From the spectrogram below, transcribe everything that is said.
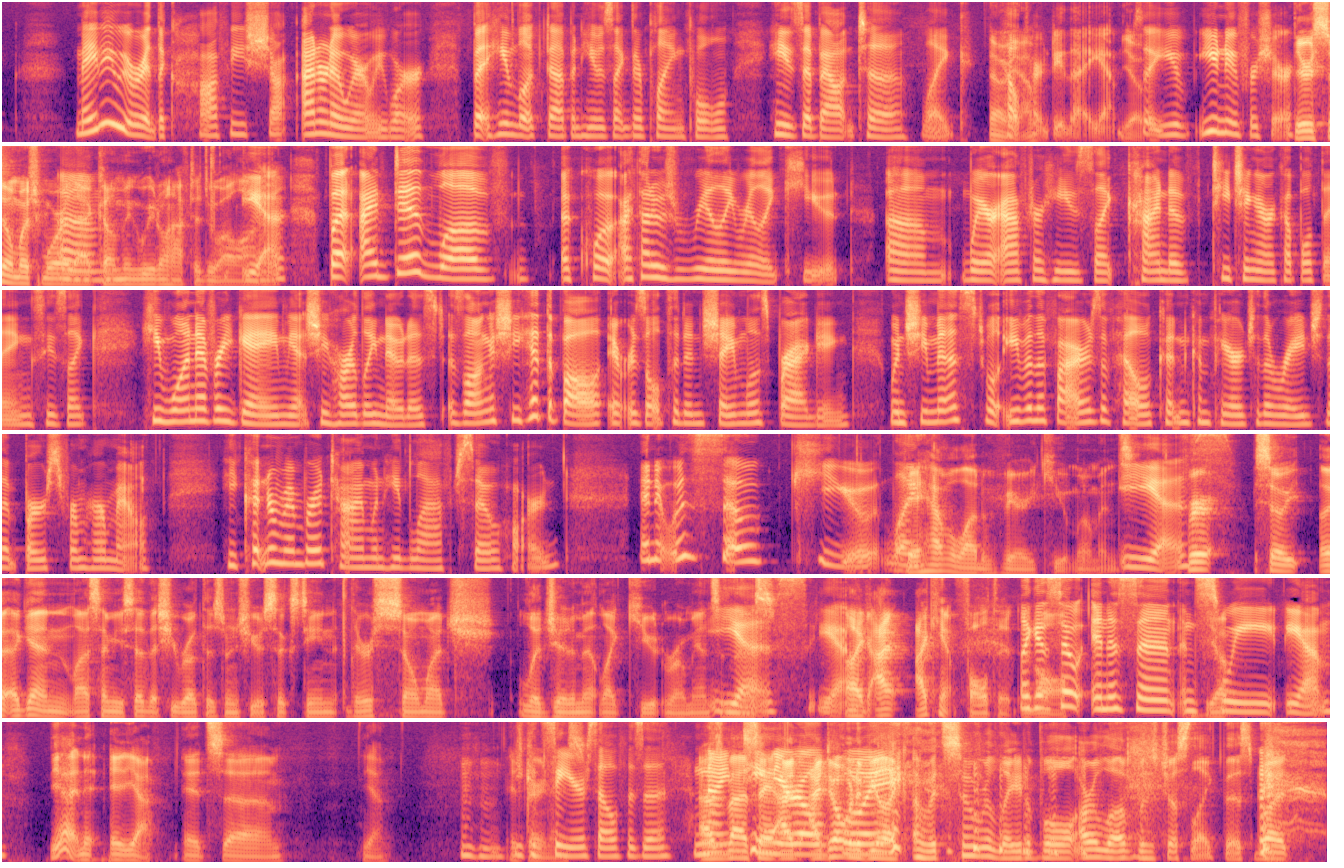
maybe we were at the coffee shop. I don't know where we were, but he looked up and he was like, "They're playing pool." He's about to like Oh, help yeah. her do that. Yeah. Yep. So you you knew for sure. There's so much more of that coming. We don't have to dwell on Um, yeah it. but i did love a quote i thought it was really really cute um where after he's like kind of teaching her a couple things he's like he won every game yet she hardly noticed as long as she hit the ball it resulted in shameless bragging when she missed well even the fires of hell couldn't compare to the rage that burst from her mouth he couldn't remember a time when he'd laughed so hard and it was so cute like they have a lot of very cute moments. yes For so again, last time you said that she wrote this when she was 16. There's so much legitimate, like cute romance in this. yes yeah Like I, I can't fault it. like it's all. so innocent and Yep. sweet yeah Yeah, and it, it- yeah, it's um, yeah. It's you could see yourself as a I was about to 19 say year I, old I don't want to be like, oh, it's so relatable. Our love was just like this, but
